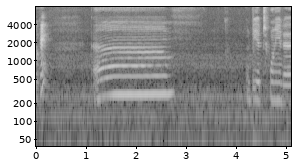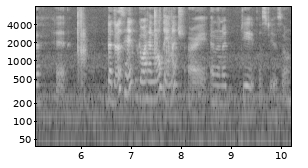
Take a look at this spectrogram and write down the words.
Okay. Um, it'd be a 20 to hit. That does hit. Go ahead and roll damage. All right, and then a d8 plus two, so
